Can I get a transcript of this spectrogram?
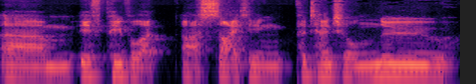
um, if people are, are citing potential new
